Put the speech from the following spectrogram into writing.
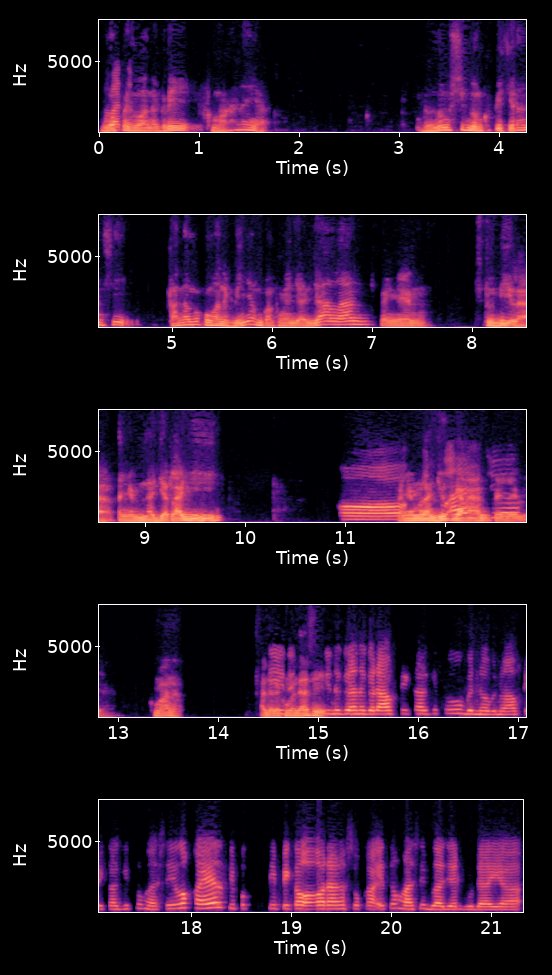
Gua Apa ke tuh? luar negeri ke mana ya? Belum sih, belum kepikiran sih. Karena gua ke luar negerinya bukan pengen jalan-jalan, pengen studi lah, pengen belajar lagi, oh pengen melanjutkan, aja. pengennya. Ke mana? Ada Di- rekomendasi? di negara-negara Afrika gitu benua-benua Afrika gitu nggak sih lo kayak tipe tipikal orang yang suka itu nggak sih belajar budaya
